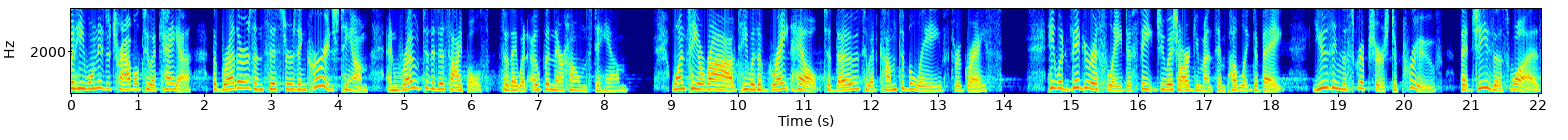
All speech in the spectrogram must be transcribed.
When he wanted to travel to Achaia, the brothers and sisters encouraged him and wrote to the disciples so they would open their homes to him. Once he arrived, he was of great help to those who had come to believe through grace. He would vigorously defeat Jewish arguments in public debate, using the scriptures to prove that Jesus was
